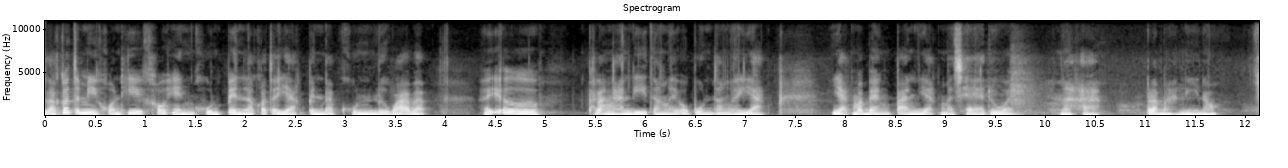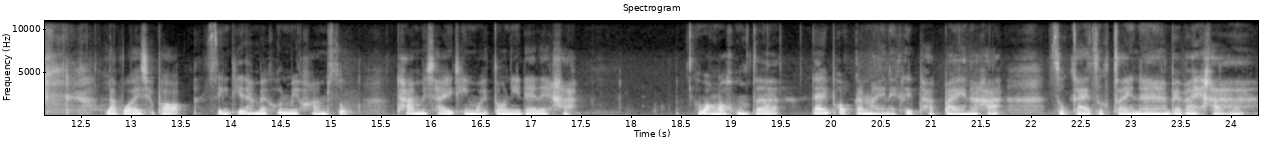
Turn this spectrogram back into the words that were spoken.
แล้วก็จะมีคนที่เขาเห็นคุณเป็น แล้วก็จะอยากเป็นแบบคุณหรือว่าแบบเฮ้ยเออ พลังงานดีจังเลยอบอุ่นจังเลยอยากอยากมาแบ่งปันอยากมาแชร์ด้วยนะคะ ประมาณนี้เนาะรับไว้เฉพาะสิ่งที่ทำให้คุณมีความสุขถ้าไม่ใช่ทิ้งไว้ตรงนี้ได้เลยค่ะ หวังว่าคงจะ ได้พบกันใหม่ในคลิปถัดไปนะคะ สุขกายสุขใจนะ บ๊ายบายค่ะ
